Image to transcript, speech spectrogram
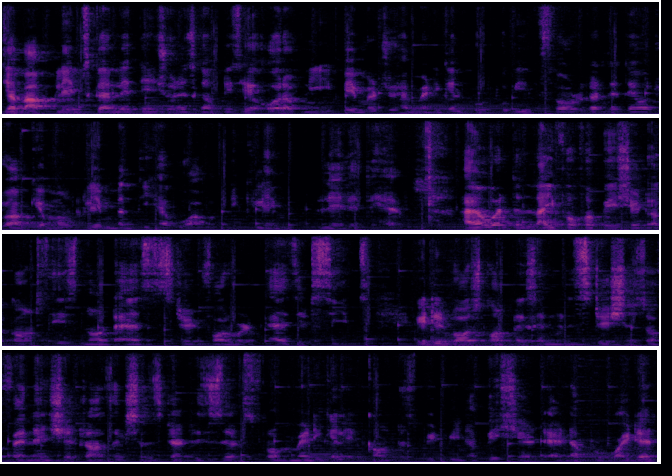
जब आप क्लेम्स कर लेते हैं इंश्योरेंस कंपनी से और अपनी पेमेंट जो है मेडिकल बोर्ड को भी फॉरवर्ड कर देते हैं और जो आपकी अमाउंट क्लेम बनती है, वो आप अपनी क्लेम ले लेते हैं। However the life of a patient accounts is not as straightforward as it seems It involves complex administrations of financial transactions that results from medical encounters between a patient and a provider.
